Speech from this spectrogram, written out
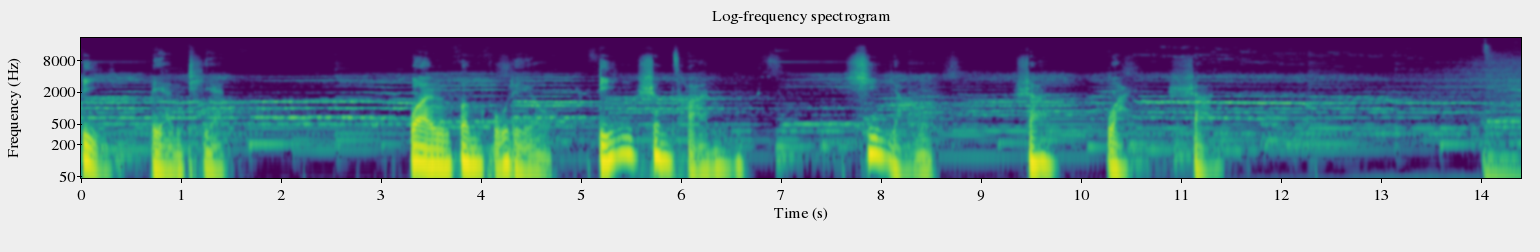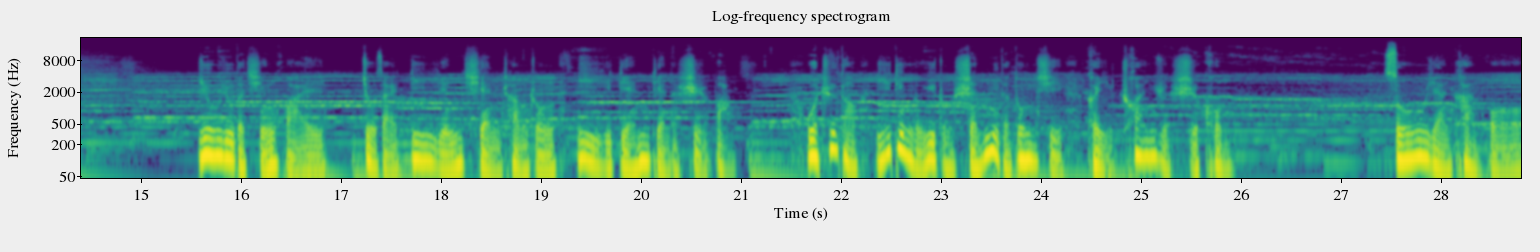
碧连天。晚风拂柳，笛声残。夕阳山外山，悠悠的情怀就在低吟浅唱中一点点的释放。我知道，一定有一种神秘的东西可以穿越时空。俗眼看佛，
